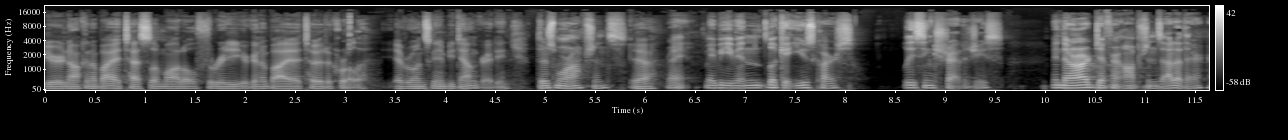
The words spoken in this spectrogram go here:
You're not going to buy a Tesla Model 3, you're going to buy a Toyota Corolla. Everyone's going to be downgrading. There's more options. Yeah. right? Maybe even look at used cars, leasing strategies. I mean, there are different options out of there.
